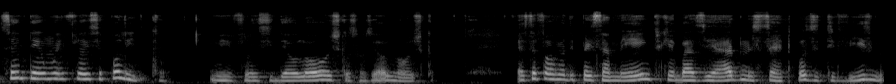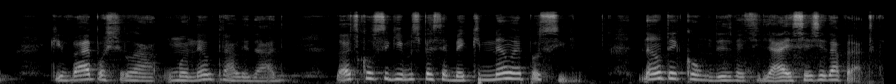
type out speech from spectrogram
sem ter uma influência política, uma influência ideológica, sociológica. Essa forma de pensamento, que é baseado nesse certo positivismo, que vai postular uma neutralidade, nós conseguimos perceber que não é possível. Não tem como desvencilhar a essência da prática.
